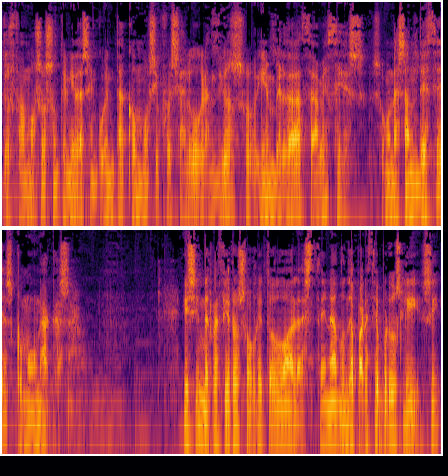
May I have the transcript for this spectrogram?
los famosos son tenidas en cuenta como si fuese algo grandioso y en verdad a veces son unas sandeces como una casa. Y sí, me refiero sobre todo a la escena donde aparece Bruce Lee, sí,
